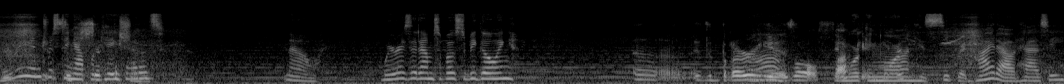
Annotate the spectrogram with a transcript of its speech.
very interesting Some shit about it? applications. Now, where is it I'm supposed to be going? Uh, it's blurry Ah, as all Been working more on his secret hideout, has he?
